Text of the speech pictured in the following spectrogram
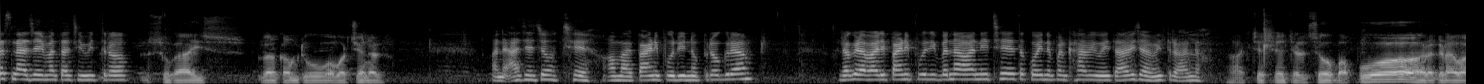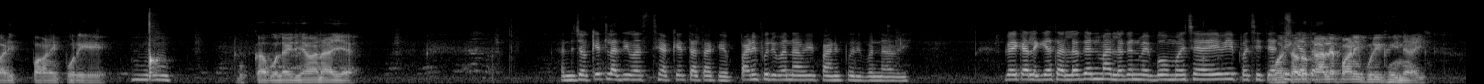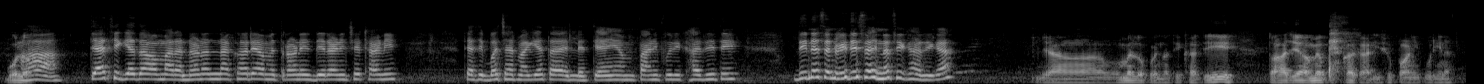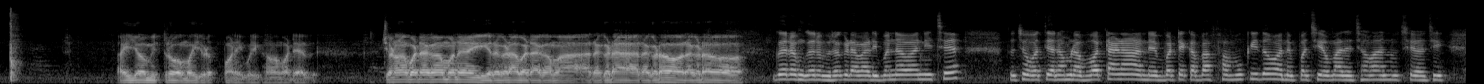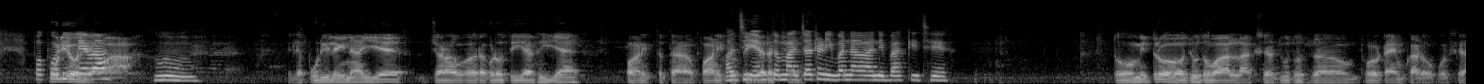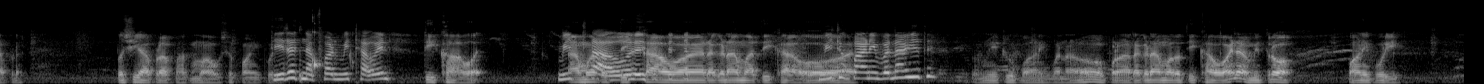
કૃષ્ણ જય માતાજી મિત્રો. So guys welcome to our channel અને આજે જો છે અમારે પાણીપુરીનો પ્રોગ્રામ. રગડાવાળી પાણીપુરી બનાવવાની છે તો કોઈને પણ ખાવી હોય તો આવી જાઓ મિત્રો હાલો. આજે છે જલસો બાપુ રગડાવાળી પાણીપુરી. ભૂક્કા બોલાવી દેવાના છે. અને જો કેટલા દિવસ થયા કહેતા હતા કે પાણીપુરી બનાવી પાણીપુરી બનાવી. ગઈકાલે ગયા હતા લગ્નમાં લગ્નમાં બહુ મજા આવી પછી ત્યાંથી ગયા હતા. કાલે પાણીપુરી ખાઈને આવી બોલો. હા ત્યાંથી ગયા હતા અમારા નણંદના ઘરે અમે ત્રણેય દેરાણી જેઠાણી. ત્યાંથી બજારમાં ગયા હતા એટલે ત્યાં એમ પાણીપુરી ખાધી હતી દિનેશ અને વિદેશ નથી ખાધી કા? અમે લોકો નથી ખાધી. તો આજે અમે ભૂખા કાઢીશું પાણીપુરીના. આવી જાઓ મિત્રો અમારી જોડે પાણીપુરી ખાવા માટે. ચણા બટાકામાં ને ઈ રગડા બટાકામાં રગડા રગડો રગડો. ગરમ ગરમ રગડાવાળી બનાવવાની છે. તો જો અત્યારે હમણાં વટાણા અને બટેકા બાફા મૂકી દો અને પછી અમારે જવાનું છે હજી પકોડી લેવા. હમ. એટલે પૂરી લઈને આવીએ ચણા રગડો તૈયાર થઈ જાય પાણી તથા પાણી હજી એમ તો મારે ચટણી બનાવવાની બાકી છે. તો મિત્રો હજુ તો વાર લાગશે હજુ તો થોડો ટાઈમ કાઢવો પડશે આપણે. પછી આપણા ભાગમાં આવશે પાણીપુરી ધીરજના ફળ મીઠા હોય ને. તીખા હોય. મીઠા તીખા હોય. હોય રગડામાં તીખા મીઠું પાણી બનાવીએ તે? મીઠું પાણી બનાવો પણ આ રગડામાં તો તીખા હોય ને મિત્રો. પાણીપુરી.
